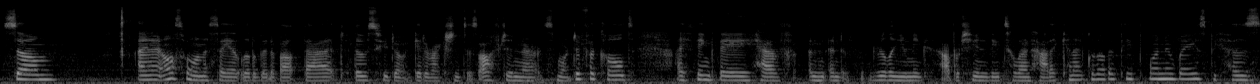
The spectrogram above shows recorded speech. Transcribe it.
So, and I also want to say a little bit about that. Those who don't get erections as often or it's more difficult, I think they have an, a really unique opportunity to learn how to connect with other people in new ways because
